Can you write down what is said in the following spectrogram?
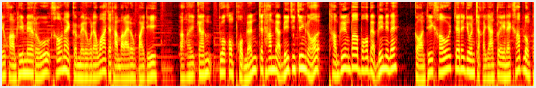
ด้วยความที่ไม่รู้ เขาน่ะก็ไม่รู้แล้วว่าจะทำอะไรลงไปดี อะไรกันตัวของผมนั้นจะทำแบบนี้จริง ๆ เหรอทำเรื่องบ้าบอแบบนี้เนี่ยนะก่อนที่เขาจะได้โยนจักรยานตัวเองนะครับ ลงไป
